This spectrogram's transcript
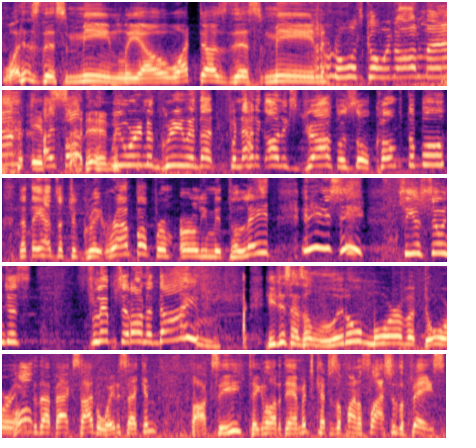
What does this mean, Leo? What does this mean? I don't know what's going on, man. It I thought in. we were in agreement that Fnatic Onyx draft was so comfortable that they had such a great ramp up from early, mid to late. And here you see, see you soon just flips it on a dime. He just has a little more of a door Oh. into that backside, but wait a second. Boxy taking a lot of damage, catches a final slash to the face.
